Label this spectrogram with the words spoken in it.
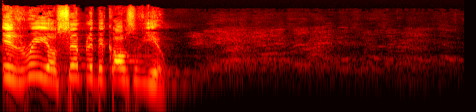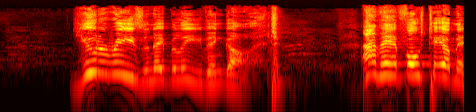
is real simply because of you. You the reason they believe in God. I've had folks tell me,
